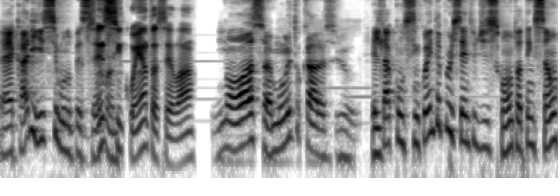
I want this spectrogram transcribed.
É caríssimo no PC, 150, mano. sei lá. Nossa, é muito caro esse jogo. Ele tá com 50% de desconto, atenção,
